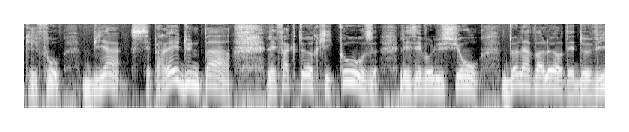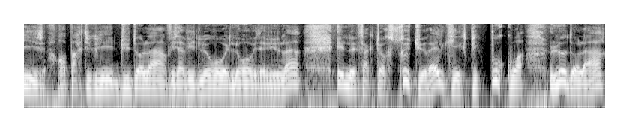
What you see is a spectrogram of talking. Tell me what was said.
qu'il faut bien séparer. D'une part, les facteurs qui causent les évolutions de la valeur des devises, en particulier du dollar vis-à-vis de l'euro et de l'euro vis-à-vis du dollar, et les facteurs structurels qui expliquent pourquoi le dollar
